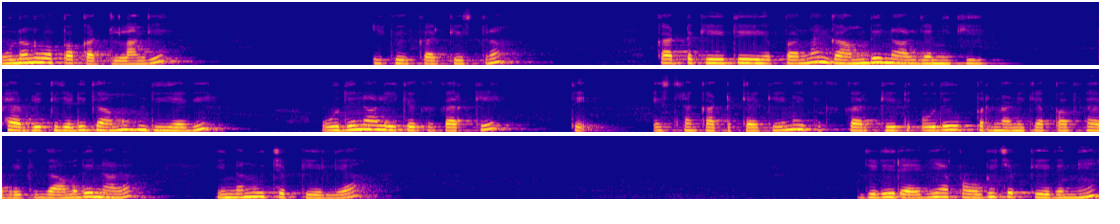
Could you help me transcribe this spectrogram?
ਉਹਨਾਂ ਨੂੰ ਆਪਾਂ ਕੱਟ ਲਾਂਗੇ। ਇੱਕ ਇੱਕ ਕਰਕੇ ਇਸ ਤਰ੍ਹਾਂ। ਕੱਟ ਕੇ ਤੇ ਆਪਾਂ ਨਾ ਗਮ ਦੇ ਨਾਲ ਯਾਨੀ ਕਿ ਫੈਬਰਿਕ ਜਿਹੜੀ ਗਮ ਹੁੰਦੀ ਹੈਗੀ, ਉਹਦੇ ਨਾਲ ਇੱਕ ਇੱਕ ਕਰਕੇ ਤੇ ਇਸ ਤਰ੍ਹਾਂ ਕੱਟ ਕਰਕੇ ਨਾ ਇੱਕ ਇੱਕ ਕਰਕੇ ਤੇ ਉਹਦੇ ਉੱਪਰ ਨਾਲ ਕਿ ਆਪਾਂ ਫੈਬਰਿਕ ਗਮ ਦੇ ਨਾਲ ਇਹਨਾਂ ਨੂੰ ਚਿਪਕੇ ਲਿਆ। ਜਿਹੜੀ ਰਹਿ ਗਈ ਆਪਾਂ ਉਹ ਵੀ ਚਿਪਕੇ ਦਿੰਨੇ ਆ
